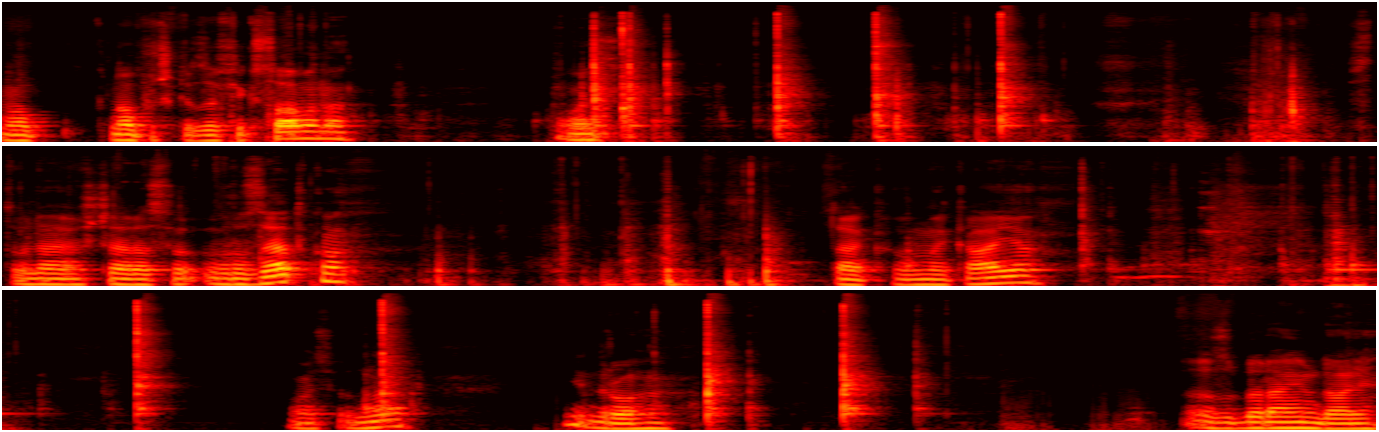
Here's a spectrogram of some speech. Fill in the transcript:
Кноп- Кнопочка зафіксована. Ось. Вставляю ще раз в розетку. Так, вмикаю. Ось одна і друга. Збираємо далі.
